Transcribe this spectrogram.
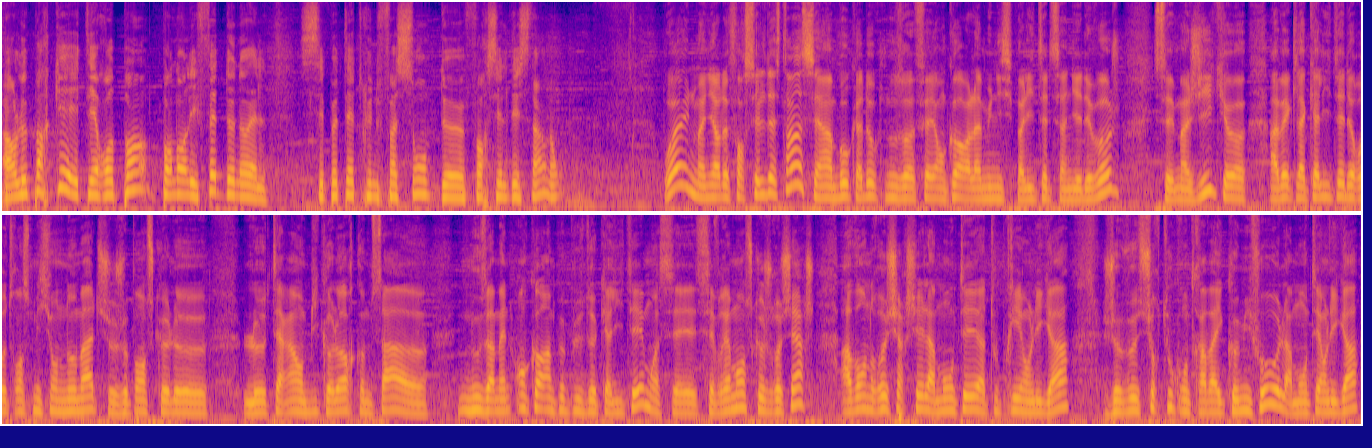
Alors le parquet a été repeint pendant les fêtes de Noël. C'est peut-être une façon de forcer le destin, non? Ouais, une manière de forcer le destin. C'est un beau cadeau que nous a fait encore la municipalité de Saint-Dié-des-Vosges. C'est magique. Euh, avec la qualité des retransmissions de nos matchs, je pense que le, terrain en bicolore comme ça euh, nous amène encore un peu plus de qualité. Moi, c'est vraiment ce que je recherche. Avant de rechercher la montée à tout prix en Liga, je veux surtout qu'on travaille comme il faut. La montée en Liga,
